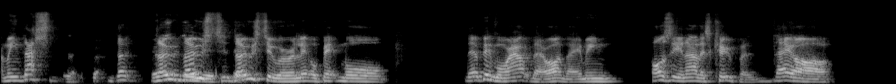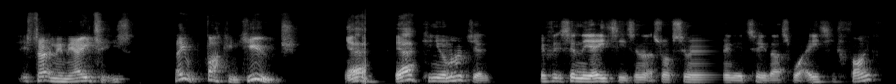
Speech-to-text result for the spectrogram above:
I mean, that's those those two, those two are a little bit more. They're a bit more out there, aren't they? I mean, Ozzy and Alice Cooper, they are certainly in the 80s. They were fucking huge. Yeah, yeah. Can you imagine if it's in the 80s and that's WrestleMania 2, that's what, 85?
